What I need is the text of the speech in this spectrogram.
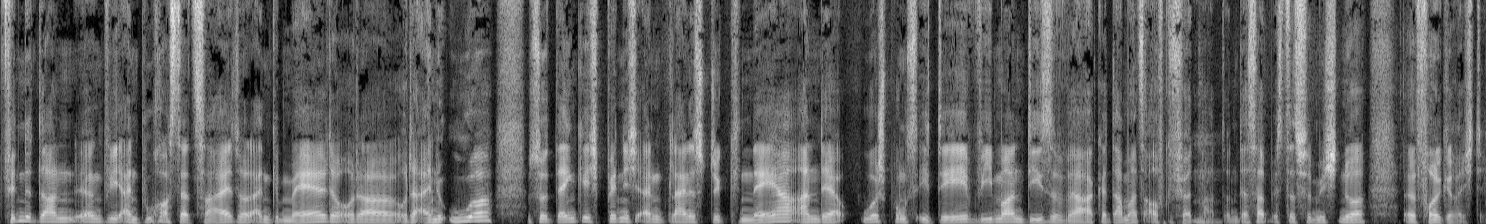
finde dann irgendwie ein Buch aus der Zeit oder ein Gemälde oder, oder eine Uhr, so denke ich, bin ich ein kleines Stück näher an der Ursprungsidee, wie man diese Werke damals aufgeführt hat. Und deshalb ist das für mich nur äh, folgerichtig.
